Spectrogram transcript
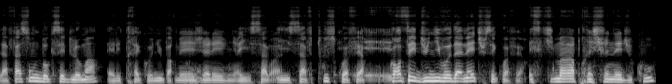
la façon de boxer de Loma, elle est très connue par Mais j'allais venir. Et ils savent, Ouais. ils savent tous quoi faire. Et- Quand tu es du niveau d'Anet, tu sais quoi faire. Et ce qui m'a impressionné du coup,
